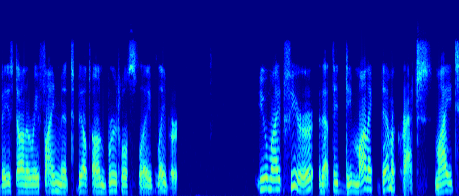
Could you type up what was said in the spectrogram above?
based on a refinement built on brutal slave labor. You might fear that the demonic Democrats might,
